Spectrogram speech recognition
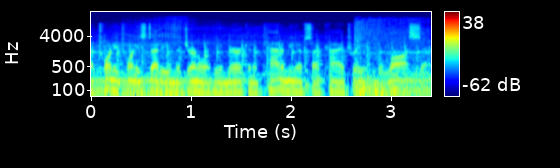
a 2020 study in the Journal of the American Academy of Psychiatry and the Law said.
